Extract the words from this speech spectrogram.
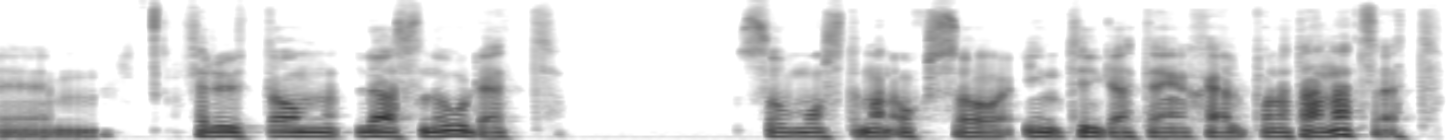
ehm, förutom lösenordet så måste man också intyga att det är en själv på något annat sätt.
